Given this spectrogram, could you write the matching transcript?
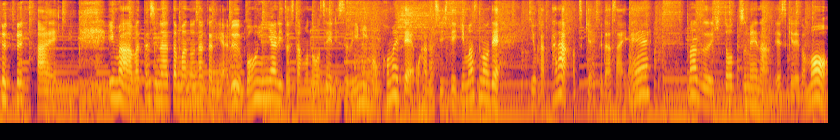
はい。今私の頭の中にあるぼんやりとしたものを整理する意味も込めてお話ししていきますのでよかったらお付き合いくださいね。まず一つ目なんですけれども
